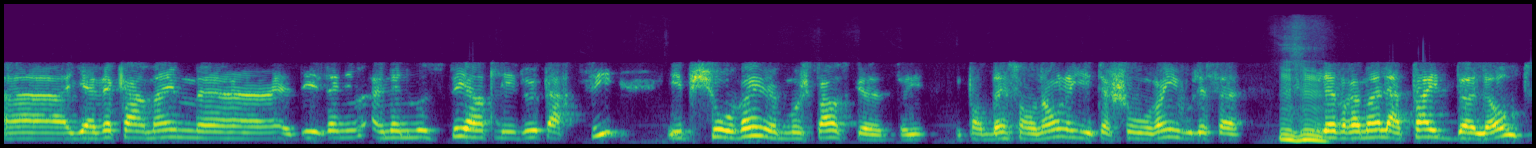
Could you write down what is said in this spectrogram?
Euh, il y avait quand même euh, des anim- une animosité entre les deux parties. Et puis Chauvin, euh, moi je pense que tu sais, il porte bien son nom, là, il était Chauvin, il voulait, sa- il Mhm. voulait vraiment la tête de l'autre.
